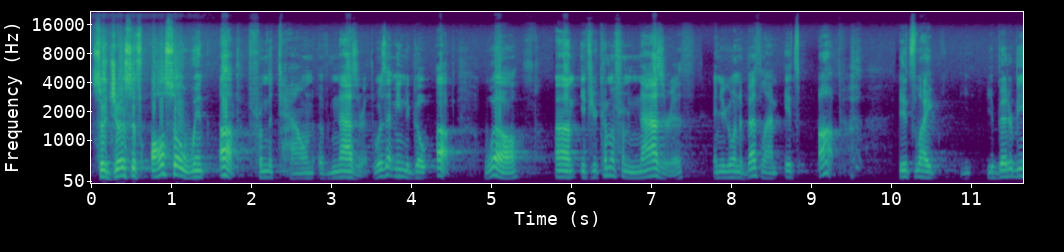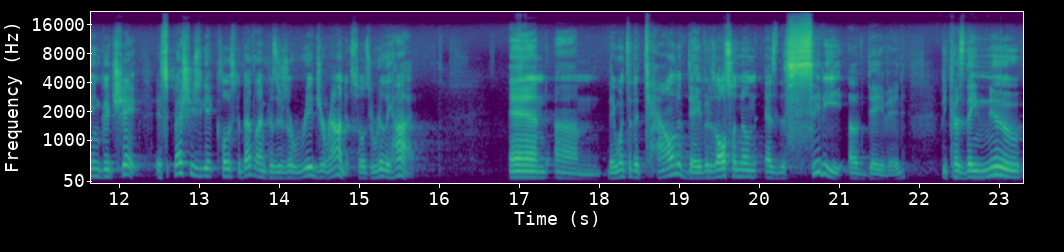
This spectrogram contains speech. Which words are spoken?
So Joseph also went up from the town of Nazareth. What does that mean to go up? Well, um, if you're coming from Nazareth and you're going to Bethlehem, it's up. It's like you better be in good shape, especially as you get close to Bethlehem because there's a ridge around it, so it's really high. And um, they went to the town of David, is also known as the city of David, because they knew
